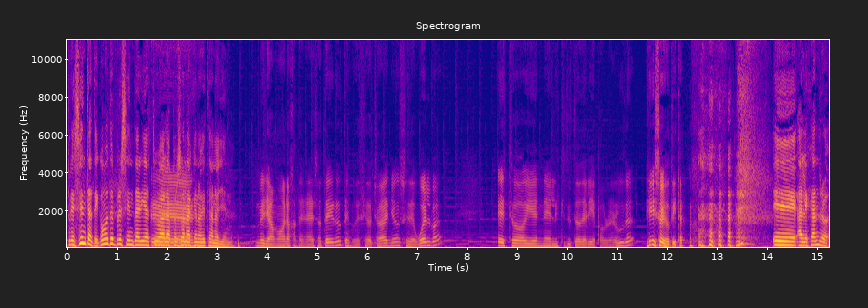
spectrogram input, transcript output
Preséntate, ¿cómo te presentarías tú a las personas que nos están oyendo? Me llamo Alejandro Hernández Sotero, tengo 18 años, soy de Huelva, estoy en el Instituto de Elías Pablo Neruda y soy autista. eh, Alejandro,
